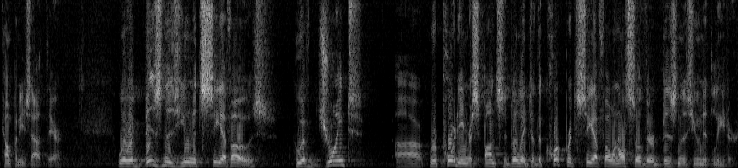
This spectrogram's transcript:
companies out there where business unit CFOs who have joint uh, reporting responsibility to the corporate CFO and also their business unit leader.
